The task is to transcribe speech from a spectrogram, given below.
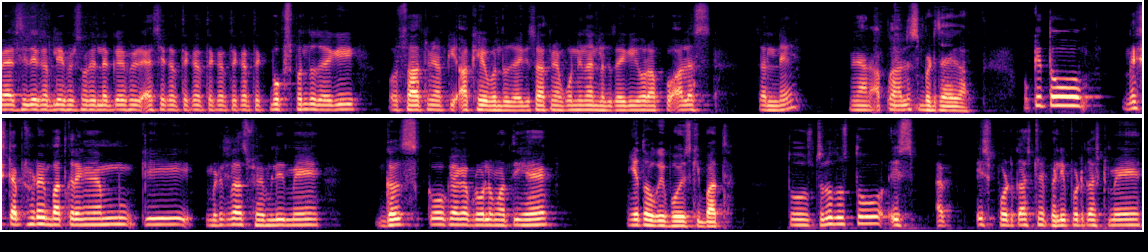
पैर सीधे कर लिए, फिर सोने लग गए, फिर ऐसे करते करते करते करते बुक्स बंद हो जाएगी और साथ में आपकी आँखें बंद हो जाएगी, साथ में आपको नींद लग जाएगी और आपको आलस चलने आपका आलस बढ़ जाएगा। ओके तो नेक्स्ट एपिसोड में बात करेंगे हम कि मिडिल क्लास फैमिली में गर्ल्स को क्या क्या प्रॉब्लम आती है, ये तो हो गई बॉयज़ की बात। तो चलो दोस्तों, इस इस पॉडकास्ट में, पहली पॉडकास्ट में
